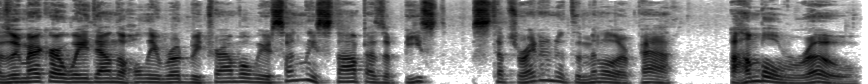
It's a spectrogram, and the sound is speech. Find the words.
As we make our way down the holy road we travel, we suddenly stop as a beast steps right onto the middle of our path. A humble roe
